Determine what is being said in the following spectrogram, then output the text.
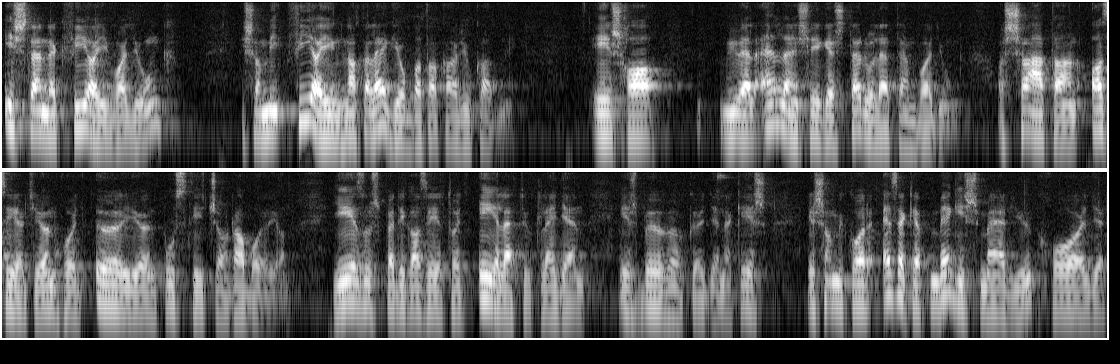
Istennek fiai vagyunk, és a mi fiainknak a legjobbat akarjuk adni. És ha, mivel ellenséges területen vagyunk, a sátán azért jön, hogy öljön, pusztítson, raboljon. Jézus pedig azért, hogy életük legyen, és bővölködjenek. És, és amikor ezeket megismerjük, hogy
